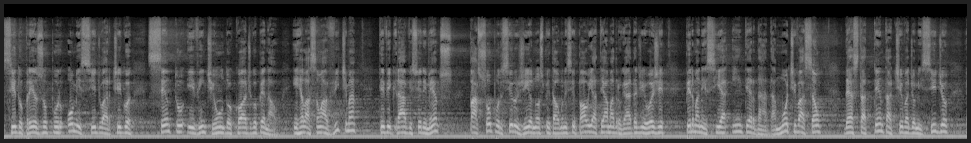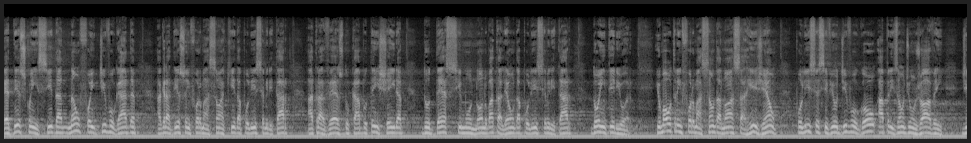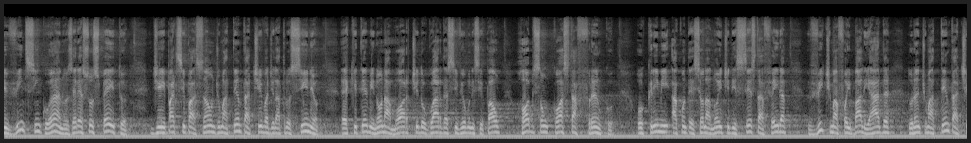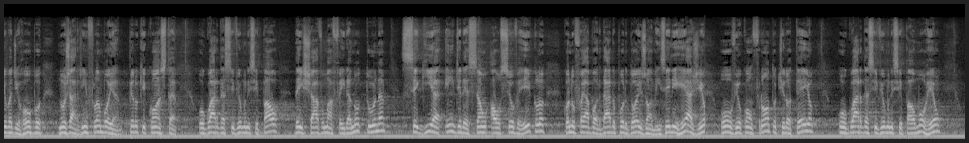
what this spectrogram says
sido preso por homicídio, artigo 121 do Código Penal. Em relação à vítima, teve graves ferimentos, passou por cirurgia no Hospital Municipal e até a madrugada de hoje permanecia internada. A motivação desta tentativa de homicídio é desconhecida, não foi divulgada. Agradeço a informação aqui da Polícia Militar através do cabo Teixeira do 19 Batalhão da Polícia Militar do Interior. E uma outra informação da nossa região, Polícia Civil divulgou a prisão de um jovem de 25 anos. Ele é suspeito de participação de uma tentativa de latrocínio eh, que terminou na morte do guarda civil municipal Robson Costa Franco. O crime aconteceu na noite de sexta-feira. Vítima foi baleada durante uma tentativa de roubo no Jardim Flamboyant. Pelo que consta, o guarda civil municipal deixava uma feira noturna, seguia em direção ao seu veículo quando foi abordado por dois homens. Ele reagiu, houve o confronto, o tiroteio, o guarda civil municipal morreu,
